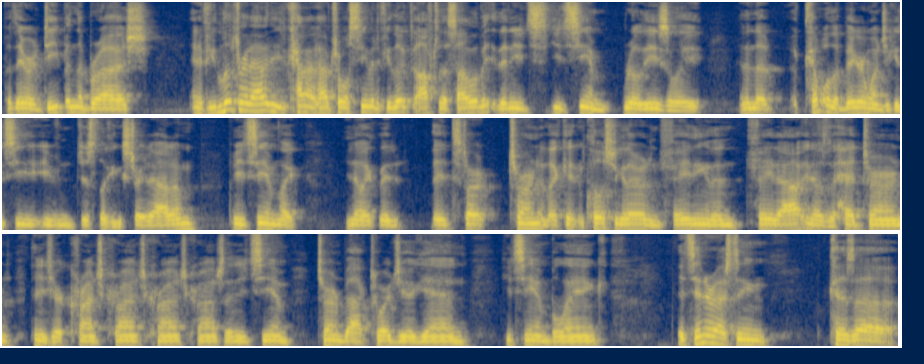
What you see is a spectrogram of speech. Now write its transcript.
but they were deep in the brush. And if you looked right at them, you'd kind of have trouble seeing. But if you looked off to the side a little bit, then you'd you'd see them real easily. And then the a couple of the bigger ones you could see even just looking straight at them. But you'd see them like you know like they they'd start turning like getting closer together and fading and then fade out. You know as the head turned, then you'd hear crunch, crunch, crunch, crunch. Then you'd see him turn back towards you again. You'd see him blink. It's interesting because uh,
